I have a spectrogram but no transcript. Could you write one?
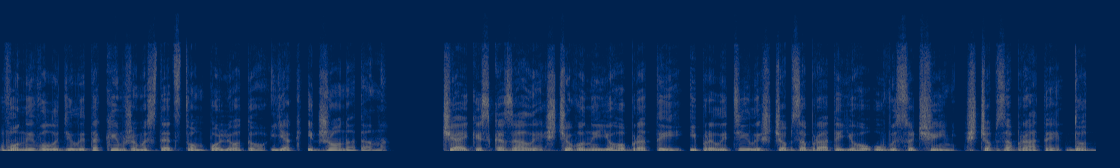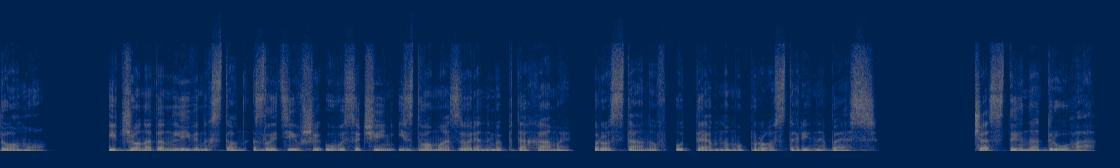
Вони володіли таким же мистецтвом польоту, як і Джонатан. Чайки сказали, що вони його брати, і прилетіли, щоб забрати його у височинь, щоб забрати додому. І Джонатан Лівінгстон, злетівши у височинь із двома зоряними птахами, розтанув у темному просторі небес. Частина друга.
